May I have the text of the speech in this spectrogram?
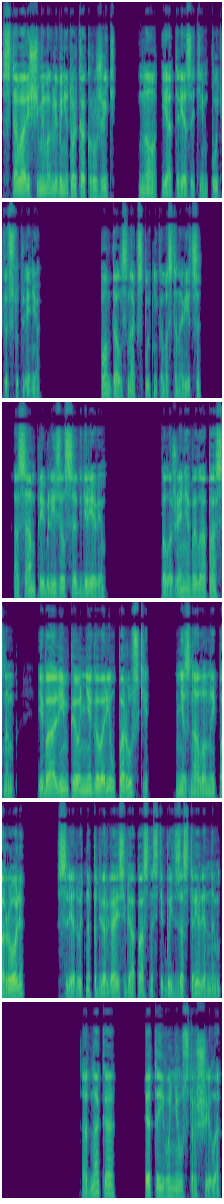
с товарищами могли бы не только окружить, но и отрезать им путь к отступлению. Он дал знак спутникам остановиться, а сам приблизился к деревьям. Положение было опасным, ибо Олимпио не говорил по-русски, не знал он и пароля, следовательно, подвергая себя опасности быть застреленным. Однако это его не устрашило.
